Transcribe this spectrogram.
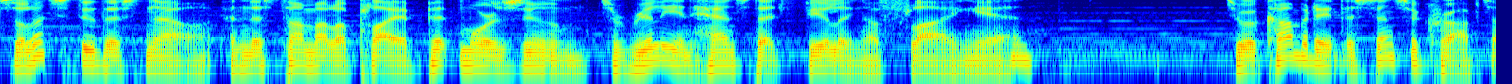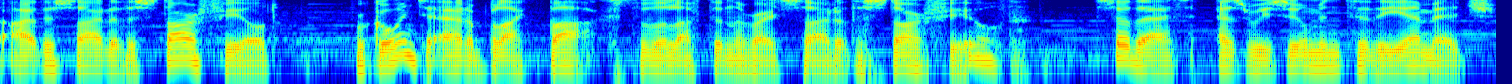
So let's do this now, and this time I'll apply a bit more zoom to really enhance that feeling of flying in. To accommodate the sensor crop to either side of the star field, we're going to add a black box to the left and the right side of the star field, so that, as we zoom into the image,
